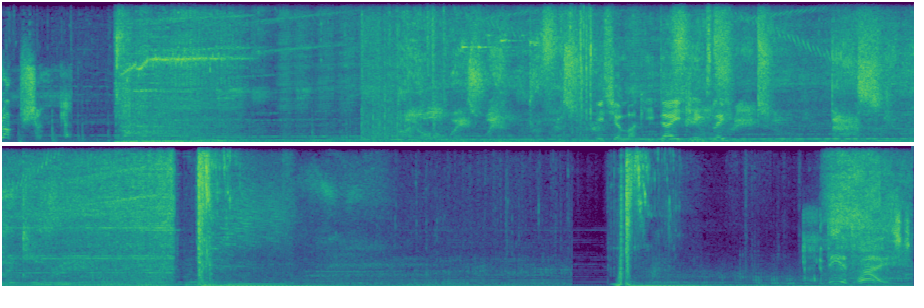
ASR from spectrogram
corruption? I always win, Professor. It's your lucky day, Kingsley. Free to bask in my glory. Be advised,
